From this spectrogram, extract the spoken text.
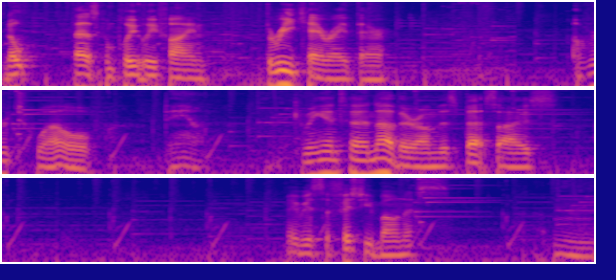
Nope, that is completely fine. 3k right there. Over 12. Damn. Coming into another on this bet size. Maybe it's a fishy bonus. Hmm.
